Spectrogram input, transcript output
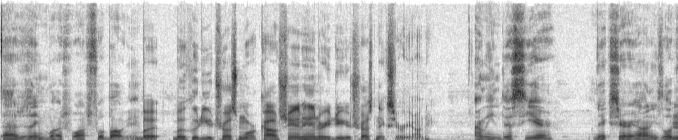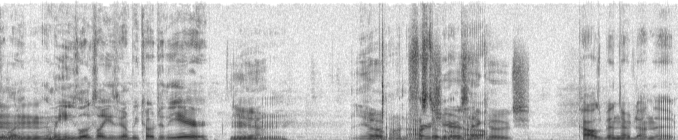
that is a must-watch football game. But but who do you trust more, Kyle Shanahan or do you trust Nick Sirianni? I mean, this year, Nick Sirianni's looking like. Mm. I mean, he looks like he's going to be coach of the year. Yeah. Mm. Yep. No, no, I First still go year as head coach. Kyle's been there, done that.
